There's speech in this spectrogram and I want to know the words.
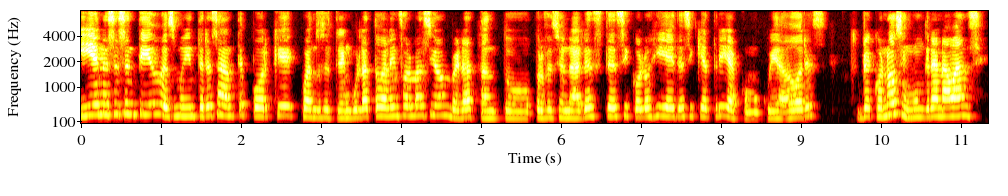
Y en ese sentido es muy interesante porque cuando se triangula toda la información, ¿verdad? Tanto profesionales de psicología y de psiquiatría como cuidadores reconocen un gran avance,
